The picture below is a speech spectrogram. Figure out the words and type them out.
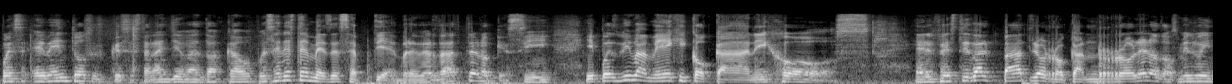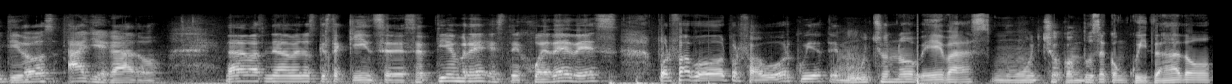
pues eventos que se estarán llevando a cabo pues en este mes de septiembre, ¿verdad? Claro que sí. Y pues viva México, canijos. El Festival Patrio Rock and Rollero 2022 ha llegado. Nada más nada menos que este 15 de septiembre, este jueves. Por favor, por favor, cuídate mucho, no bebas mucho, conduce con cuidado,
